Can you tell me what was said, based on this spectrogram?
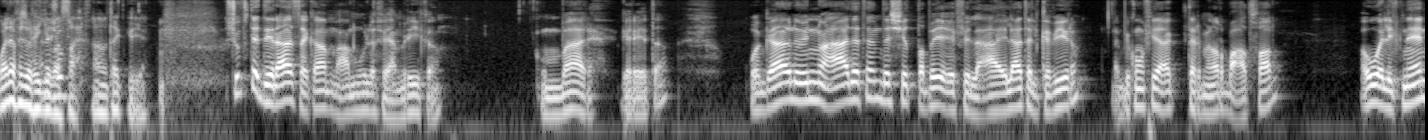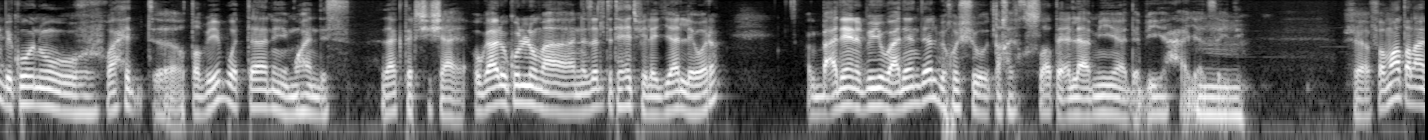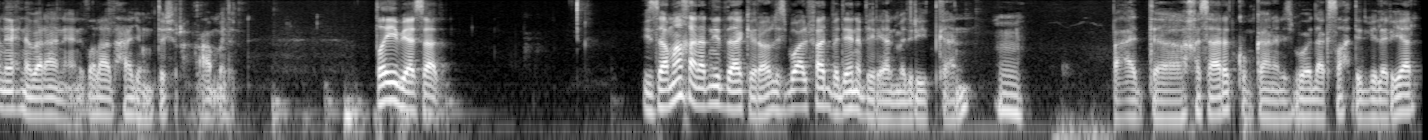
ولا في زول يجيبها شوف- صح أنا متأكد يعني. شفت دراسة كان معمولة في أمريكا ومبارح قريتها. وقالوا إنه عادة ده الشيء الطبيعي في العائلات الكبيرة اللي بيكون فيها أكثر من أربع أطفال. أول اثنين بيكونوا واحد آه، طبيب والثاني مهندس. ده أكثر شيء شائع. وقالوا كل ما نزلت تحت في الأجيال اللي ورا بعدين اللي بيجوا بعدين ديل بيخشوا تخصصات إعلامية ادبيه حاجات زي دي. فما طلعنا إحنا برانا يعني طلعت حاجة منتشرة عامة. طيب يا سادة إذا ما خانتني الذاكرة الأسبوع اللي فات بدينا بريال مدريد كان. بعد آه، خسارتكم كان الأسبوع ذاك صح ضد فيلاريال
